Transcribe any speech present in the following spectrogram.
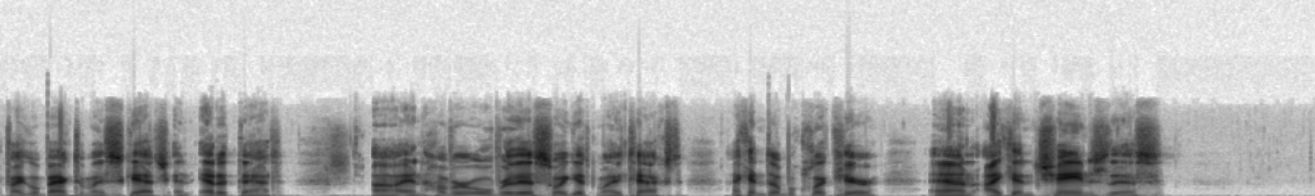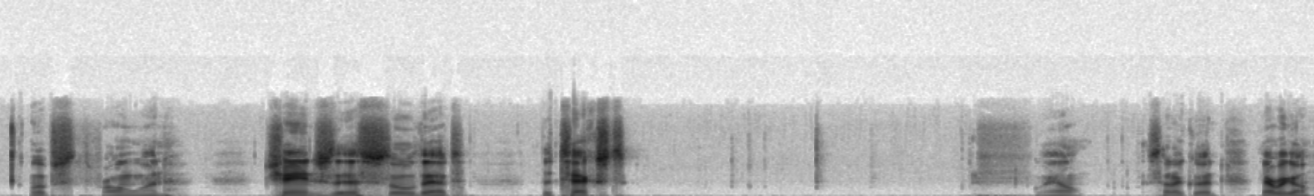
if I go back to my sketch and edit that uh, and hover over this so I get my text, I can double click here and I can change this. Whoops, wrong one. Change this so that the text, well, is that good? There we go.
